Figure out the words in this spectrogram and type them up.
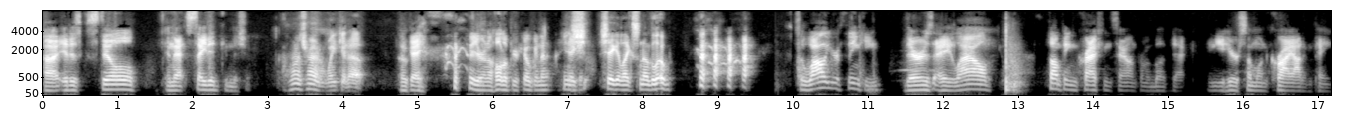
Uh, it is still in that sated condition. I want to try and wake it up. Okay. You're going to hold up your coconut. Shake sh- it. shake it like a snow globe. so while you're thinking, there is a loud thumping, crashing sound from above deck, and you hear someone cry out in pain.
